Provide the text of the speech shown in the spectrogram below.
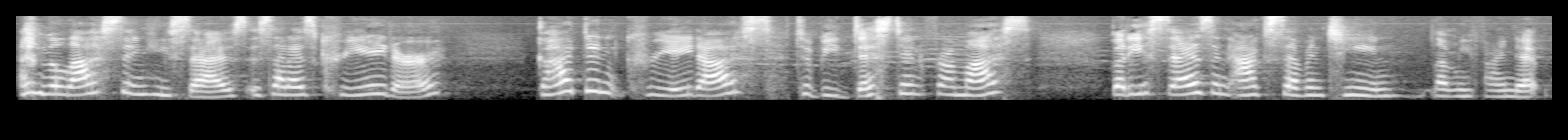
And the last thing he says is that as creator, God didn't create us to be distant from us, but he says in Acts 17, let me find it.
